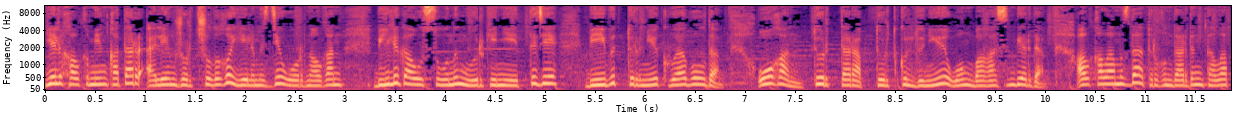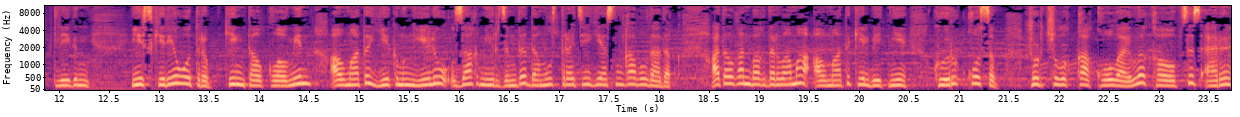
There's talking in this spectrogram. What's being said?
Ел халқымен қатар әлем жұртшылығы елімізде орын алған билік ауысуының өркениетті де бейбіт түріне куә болды. Оған төрт тарап, төрткүл дүние оң бағасын берді. Ал қаламызда тұрғындардың талап тілегін ескере отырып, кең талқылаумен Алматы 2050 ұзақ мерзімді даму стратегиясын қабылдадық. Аталған бағдарлама Алматы келбетіне көрік қосып, жұртшылыққа қолайлы, қауіпсіз әрі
